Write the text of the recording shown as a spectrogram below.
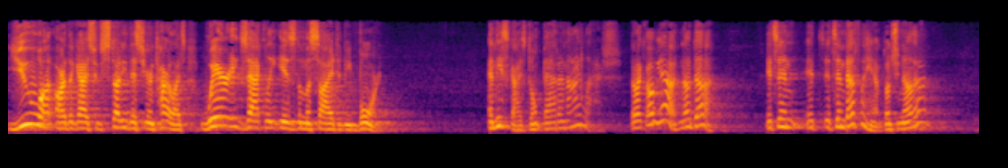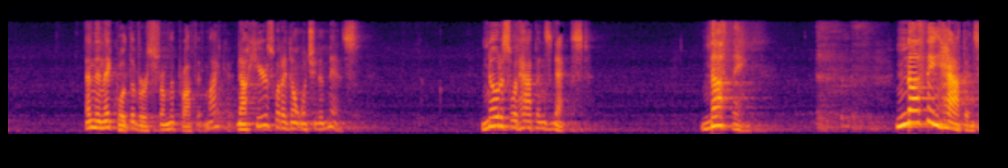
You are the guys who've studied this your entire lives. Where exactly is the Messiah to be born? And these guys don't bat an eyelash. They're like, oh, yeah, no duh. It's in, it, it's in Bethlehem. Don't you know that? And then they quote the verse from the prophet Micah. Now, here's what I don't want you to miss. Notice what happens next. Nothing. Nothing happens.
